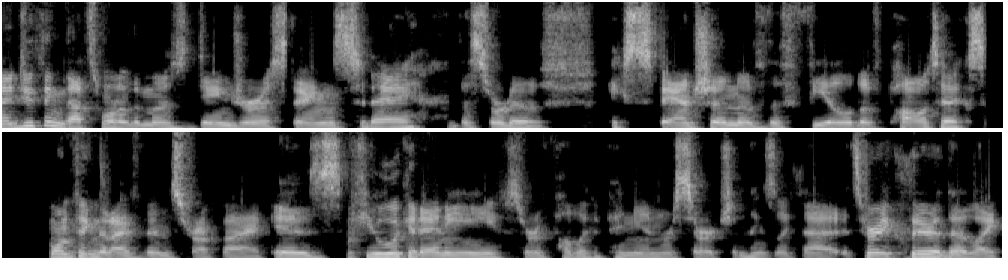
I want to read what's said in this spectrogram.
I do think that's one of the most dangerous things today the sort of expansion of the field of politics. One thing that I've been struck by is if you look at any sort of public opinion research and things like that, it's very clear that like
